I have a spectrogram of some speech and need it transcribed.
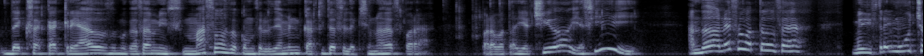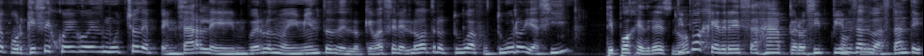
decks acá creados, o sea, mis mazos o como se les llamen, cartitas seleccionadas para, para batallar chido y así. Andado en eso, vato, o sea, me distrae mucho porque ese juego es mucho de pensarle, ver los movimientos de lo que va a ser el otro, tú a futuro y así. Tipo ajedrez, ¿no? Tipo ajedrez, ajá, pero sí piensas bastante.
